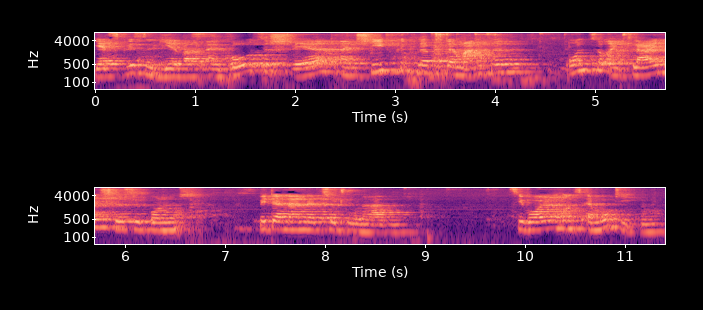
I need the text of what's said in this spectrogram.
Jetzt wissen wir, was ein großes Schwert, ein schief geknöpfter Mantel und so ein kleines Schlüsselbund miteinander zu tun haben. Sie wollen uns ermutigen,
